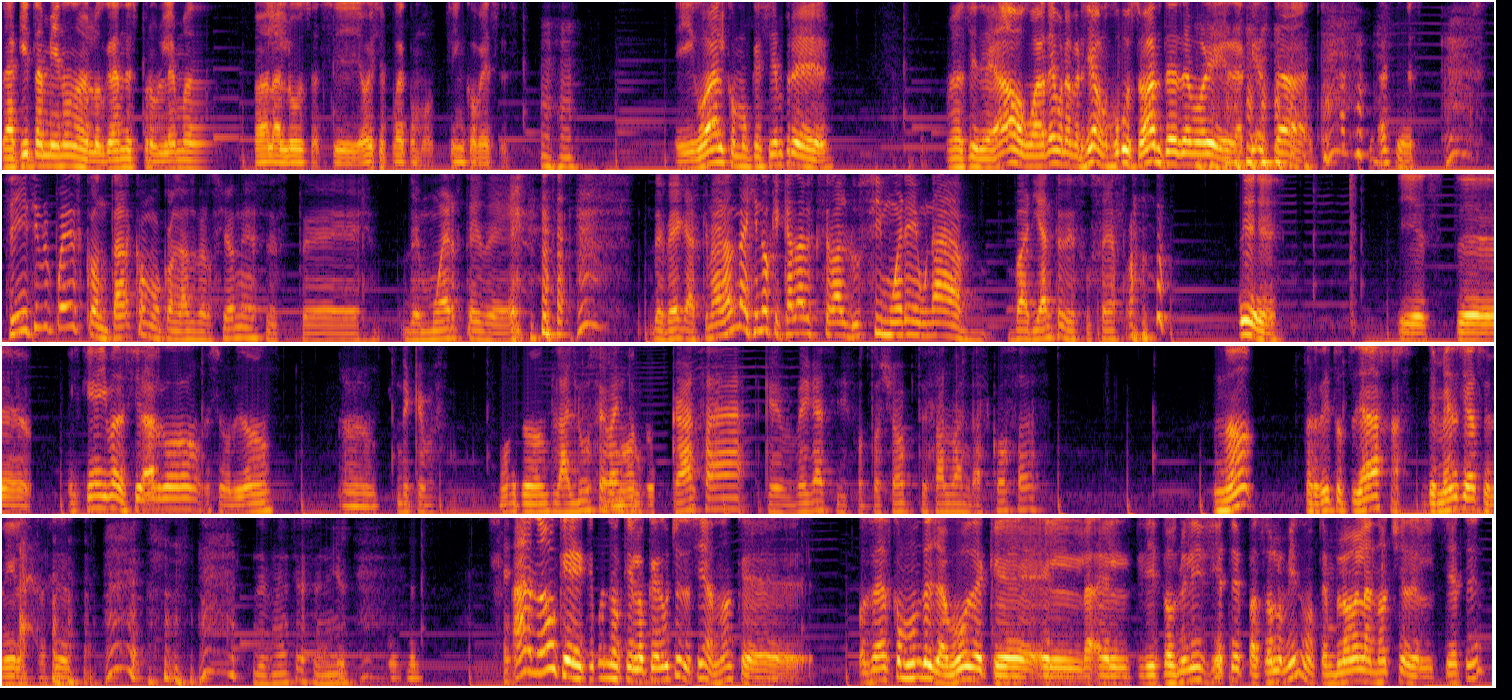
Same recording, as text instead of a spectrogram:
Aquí también uno de los grandes problemas toda la luz, así, hoy se fue como cinco veces. E igual, como que siempre, así de, oh, guardé una versión justo antes de morir, aquí está. Gracias. Sí, siempre puedes contar como con las versiones, este, de muerte de, de Vegas, que me imagino que cada vez que se va a luz sí muere una variante de su ser. sí. Y este. ¿El qué iba a decir algo? Se me olvidó. Ah, de que la luz se va en tu casa, que Vegas y Photoshop te salvan las cosas. No, perdito, ya, demencia senil. demencia senil. Ah, no, que, que, bueno, que lo que muchos decían, ¿no? Que o sea, es como un déjà vu de que el, el 2017 pasó lo mismo, tembló en la noche del 7.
